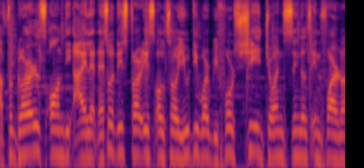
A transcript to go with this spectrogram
after girls on the island and so this star is also a YouTuber before she joined Singles Inferno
